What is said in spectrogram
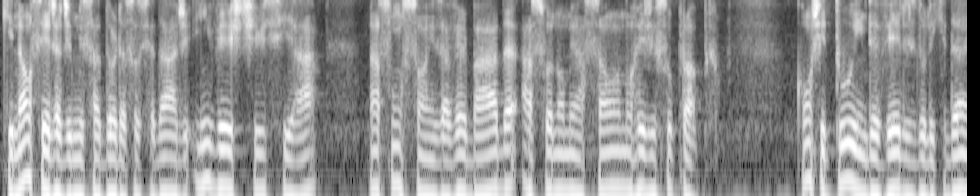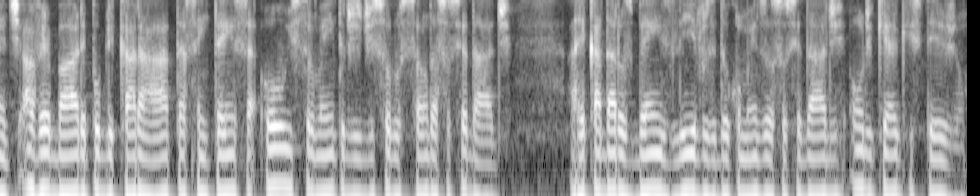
que não seja administrador da sociedade investir-se-á nas funções averbada a sua nomeação no registro próprio. Constituem deveres do liquidante averbar e publicar a ata, sentença ou instrumento de dissolução da sociedade, arrecadar os bens, livros e documentos da sociedade onde quer que estejam.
